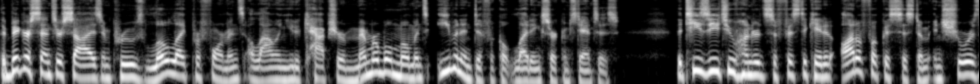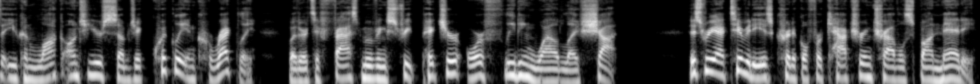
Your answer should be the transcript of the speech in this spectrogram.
The bigger sensor size improves low-light performance, allowing you to capture memorable moments even in difficult lighting circumstances. The TZ200's sophisticated autofocus system ensures that you can lock onto your subject quickly and correctly, whether it's a fast-moving street picture or a fleeting wildlife shot. This reactivity is critical for capturing travel spontaneity.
